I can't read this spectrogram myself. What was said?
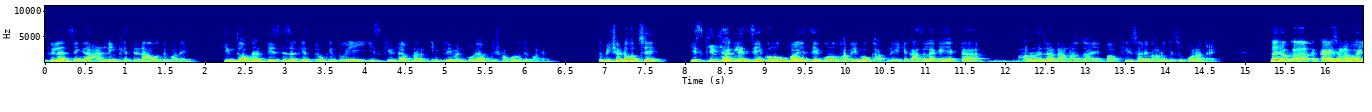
ফ্রিল্যান্সিং এর আর্নিং ক্ষেত্রে না হতে পারে কিন্তু আপনার বিজনেসের ক্ষেত্রেও কিন্তু এই স্কিলটা আপনার ইমপ্লিমেন্ট করে আপনি সফল হতে পারেন। তো বিষয়টা হচ্ছে স্কিল থাকলে যে কোনো উপায়ে যে কোনো ভাবেই হোক আপনি এটা কাজে লাগিয়ে একটা ভালো রেজাল্ট আনা যায় বা ফিউচারে ভালো কিছু করা যায়। যাই হোক আহ, কায়েস ভাই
